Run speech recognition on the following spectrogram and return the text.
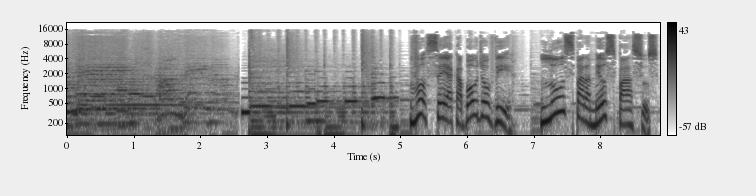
amém, amém. Você acabou de ouvir Luz para Meus Passos,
